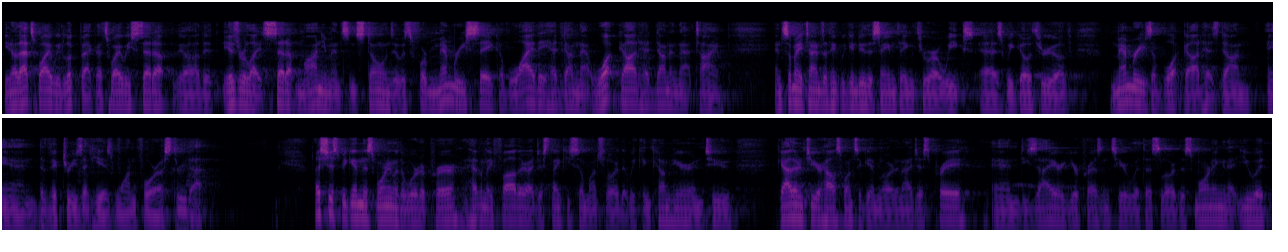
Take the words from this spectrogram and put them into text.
You know, that's why we look back. That's why we set up, uh, the Israelites set up monuments and stones. It was for memory's sake of why they had done that, what God had done in that time. And so many times I think we can do the same thing through our weeks as we go through of memories of what God has done and the victories that He has won for us through that. Let's just begin this morning with a word of prayer. Heavenly Father, I just thank you so much, Lord, that we can come here and to gather into your house once again, Lord. And I just pray and desire your presence here with us, Lord, this morning, that you would,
